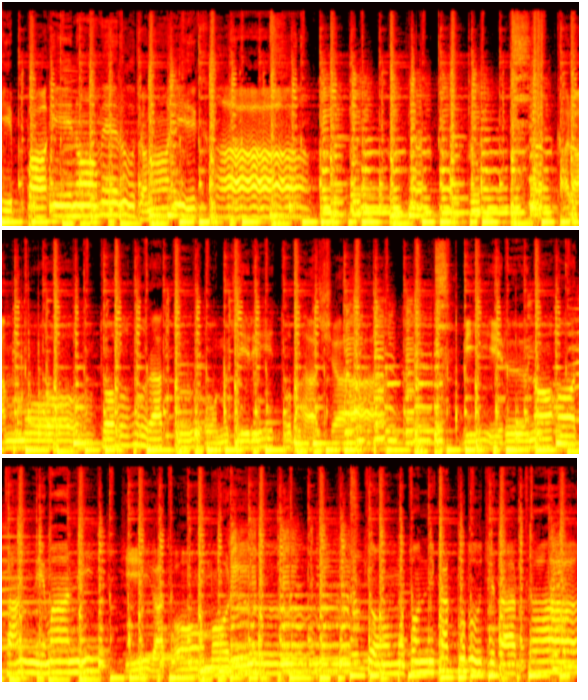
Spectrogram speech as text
いっぱい飲めるじゃないか。からもトラックをむきり飛ばしゃ。ビールの谷間に火が灯る。今日もとにかく無事だった。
